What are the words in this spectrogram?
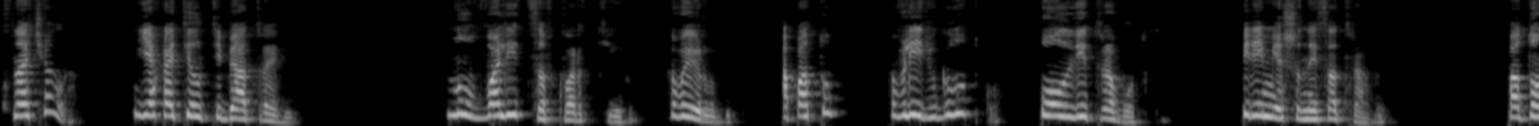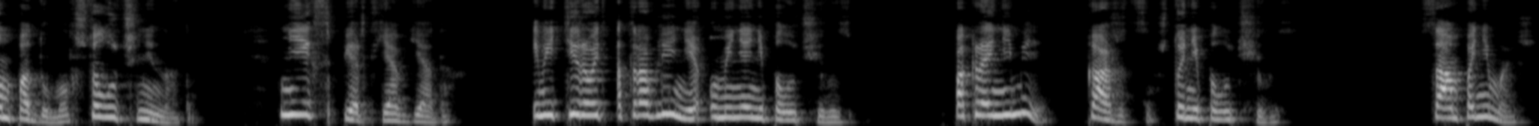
Сначала я хотел тебя отравить. Ну, ввалиться в квартиру, вырубить, а потом влить в глотку пол-литра водки, перемешанной с отравой. Потом подумал, что лучше не надо. Не эксперт я в ядах. Имитировать отравление у меня не получилось. По крайней мере, кажется, что не получилось. Сам понимаешь,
